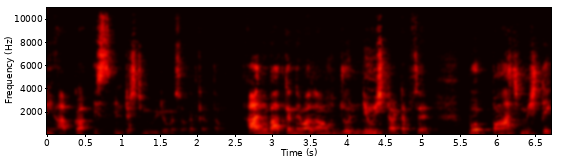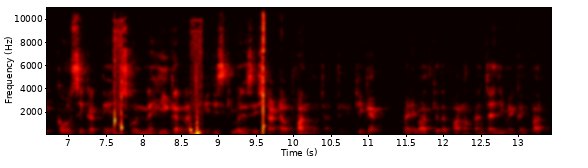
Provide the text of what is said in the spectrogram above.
सोनी आपका इस इंटरेस्टिंग वीडियो में स्वागत करता हूँ। आज मैं बात करने वाला हूँ जो न्यू स्टार्टअप्स है, वो पाँच मिस्टेक कौन से करते हैं जिसको नहीं करना चाहिए, जिसकी वजह से स्टार्टअप बंद हो जाते हैं, ठीक है? मैंने बात किया था फार्मा फ्रेंचाइजी में कई बार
